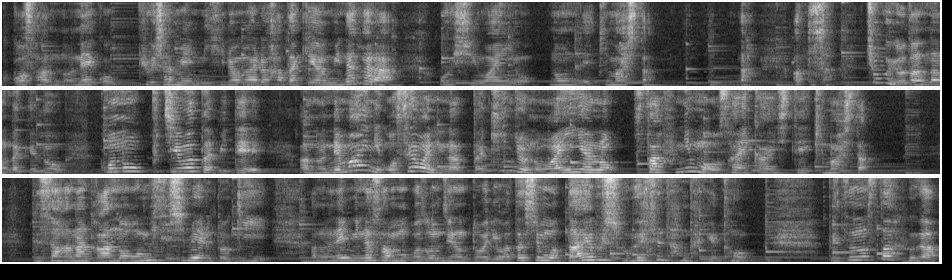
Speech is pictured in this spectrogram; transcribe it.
ココさんのねこう急斜面に広がる畑を見ながら美味しいワインを飲んできました。ああとさ超余談なんだけどこのプチワタビであの、ね、前にお世話になった近所のワイン屋のスタッフにも再会してきました。でさなんかあのお店閉める時あのね皆さんもご存知の通り私もだいぶしょげてたんだけど別のスタッフが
